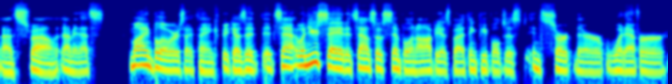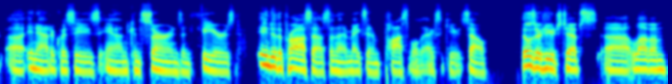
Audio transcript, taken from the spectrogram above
That's well, I mean, that's mind blowers, I think, because it it's when you say it, it sounds so simple and obvious, but I think people just insert their whatever uh, inadequacies and concerns and fears into the process, and then it makes it impossible to execute. So those are huge tips. Uh, love them.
